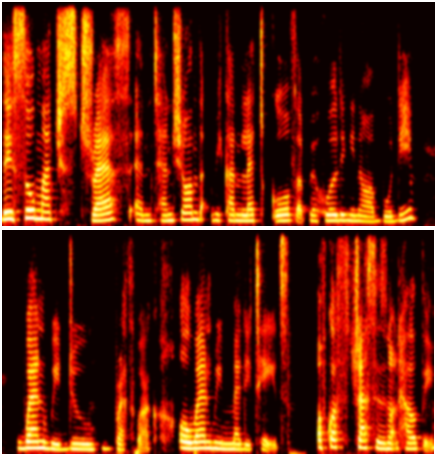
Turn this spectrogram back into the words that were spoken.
There's so much stress and tension that we can let go of that we're holding in our body when we do breath work or when we meditate. Of course, stress is not healthy.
